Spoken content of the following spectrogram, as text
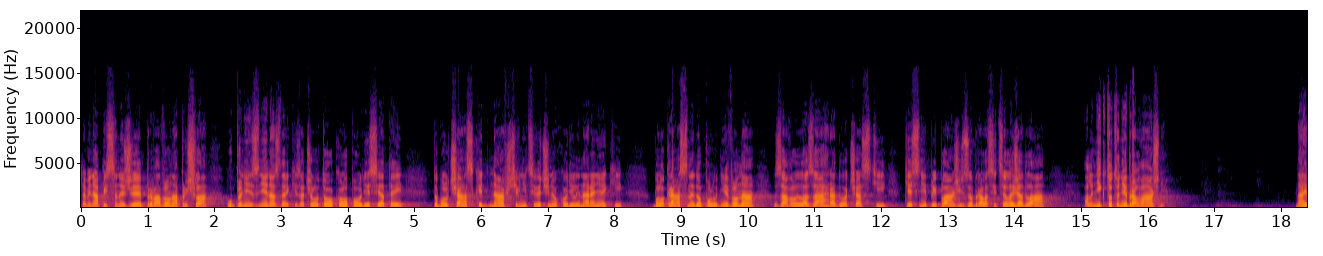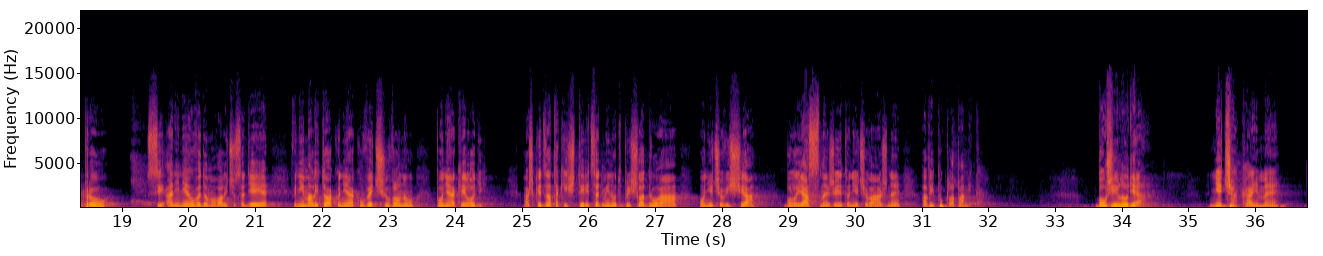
Tam je napísané, že prvá vlna prišla úplne z nenazdajky. Začalo to okolo pol desiatej, to bol čas, keď návštevníci väčšinou chodili na raňajky. Bolo krásne dopoludne, vlna zavalila záhradu a časti, tesne pri pláži zobrala síce ležadlá, ale nikto to nebral vážne. Najprv si ani neuvedomovali, čo sa deje, vnímali to ako nejakú väčšiu vlnu po nejakej lodi. Až keď za takých 40 minút prišla druhá, o niečo vyššia, bolo jasné, že je to niečo vážne a vypukla panika. Boží ľudia, nečakajme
